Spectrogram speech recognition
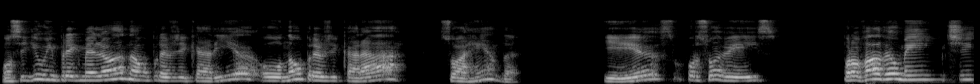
conseguir um emprego melhor não prejudicaria ou não prejudicará sua renda? E isso, por sua vez, provavelmente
